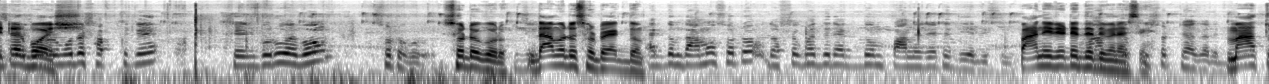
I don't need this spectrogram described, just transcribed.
এটার বয়স? মধ্যে সব থেকে শেষ গরু এবং ছোট গরু। ছোট গরু। দামেরও ছোট একদম। একদম দামও ছোট দর্শক ভাইদের একদম পানি রেটে দিয়ে দিছি। পানি রেটে দিয়ে দেবেন আছে মাত্র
